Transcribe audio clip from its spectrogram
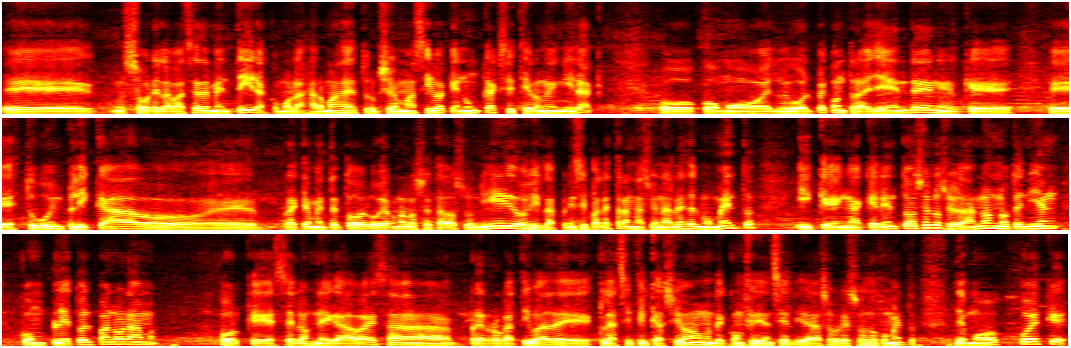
eh, sobre la base de mentiras, como las armas de destrucción masiva que nunca existieron en Irak, o como el golpe contra Allende en el que eh, estuvo implicado eh, prácticamente todo el gobierno de los Estados Unidos y las principales transnacionales del momento, y que en aquel entonces los ciudadanos no tenían completo el panorama porque se los negaba esa prerrogativa de clasificación, de confidencialidad sobre esos documentos. De modo pues que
